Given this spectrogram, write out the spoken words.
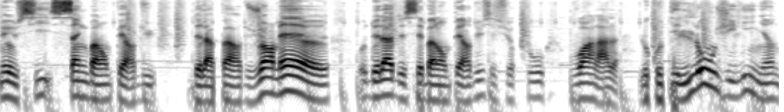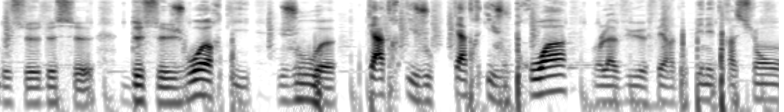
mais aussi 5 ballons perdus de la part du joueur. Mais au-delà de ces ballons perdus, c'est surtout voir le côté longiligne hein, de, ce, de, ce, de ce joueur qui joue 4, il joue 4, il joue 3. On l'a vu faire des pénétrations,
